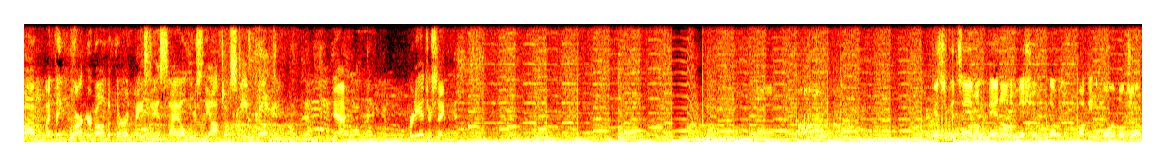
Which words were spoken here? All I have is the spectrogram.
um, I think Parker Bohn the third based his style loosely off of Steve Cook. That's Yeah. all really good. Pretty interesting. guess you could say I'm a man on a mission. That was a fucking horrible joke.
